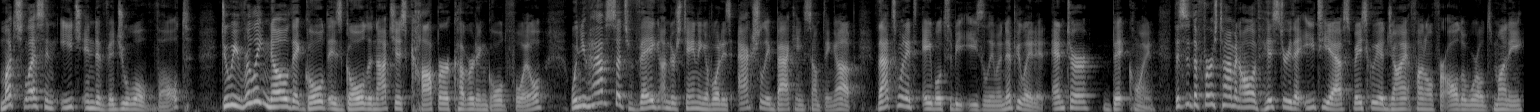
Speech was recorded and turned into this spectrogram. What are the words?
much less in each individual vault? Do we really know that gold is gold and not just copper covered in gold foil? When you have such vague understanding of what is actually backing something up, that's when it's able to be easily manipulated. Enter Bitcoin. This is the first time in all of history that ETFs, basically a giant funnel for all the world's money,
